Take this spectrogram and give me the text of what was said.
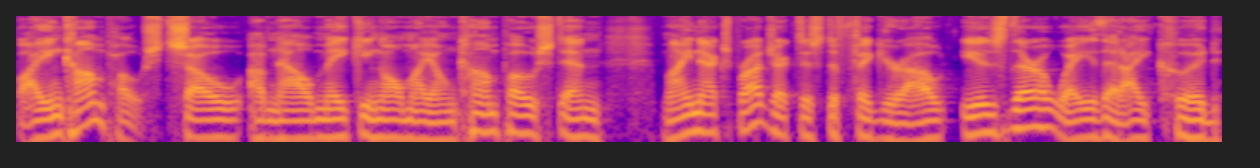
buying compost. So I'm now making all my own compost. And my next project is to figure out is there a way that I could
